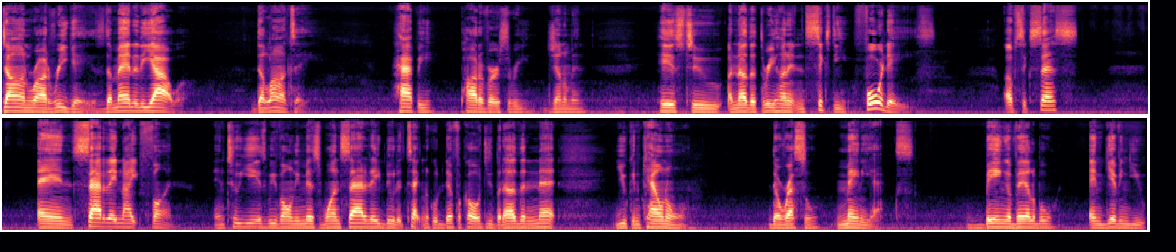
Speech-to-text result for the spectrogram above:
Don Rodriguez, the Man of the Hour, Delonte. Happy Potiversary, gentlemen. Here's to another 364 days of success and Saturday night fun. In two years, we've only missed one Saturday due to technical difficulties, but other than that, you can count on the Wrestle Maniacs being available and giving you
